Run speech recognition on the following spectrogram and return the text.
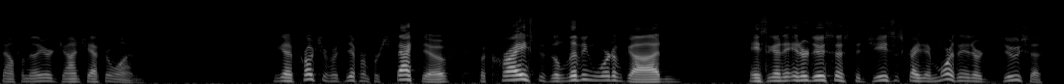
Sound familiar? John chapter 1. He's going to approach it from a different perspective, but Christ is the living word of God. And he's going to introduce us to Jesus Christ. And more than introduce us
